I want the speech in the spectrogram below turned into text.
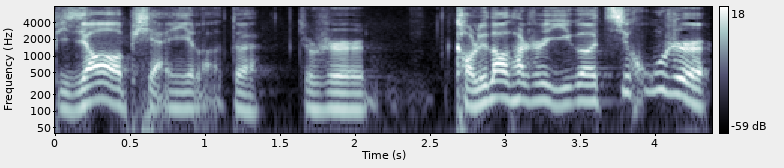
比较便宜了。对，就是考虑到它是一个几乎是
